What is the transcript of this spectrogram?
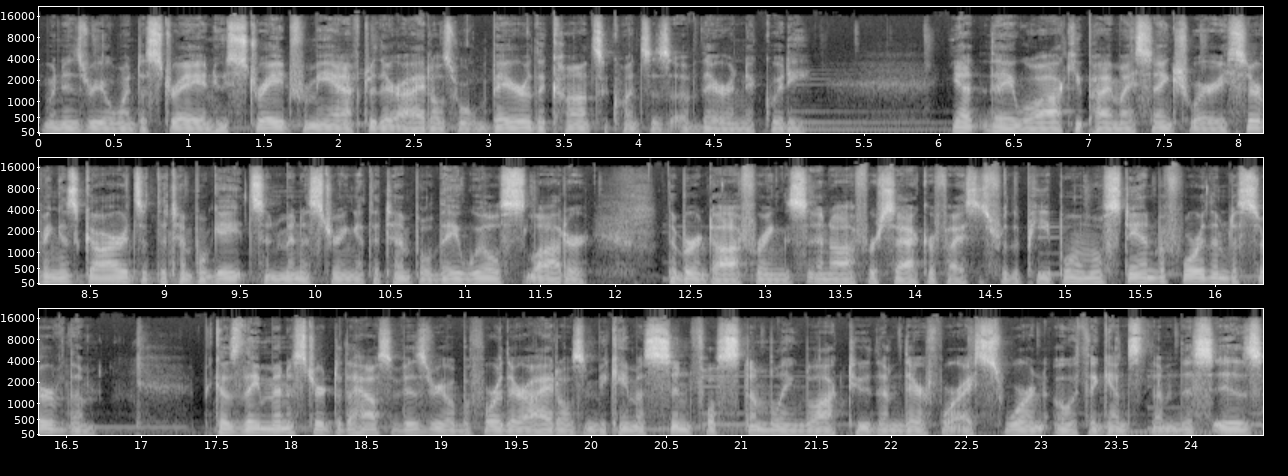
when Israel went astray, and who strayed from me after their idols, will bear the consequences of their iniquity. Yet they will occupy my sanctuary, serving as guards at the temple gates and ministering at the temple. They will slaughter the burnt offerings and offer sacrifices for the people, and will stand before them to serve them. Because they ministered to the house of Israel before their idols and became a sinful stumbling block to them, therefore I swore an oath against them. This is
